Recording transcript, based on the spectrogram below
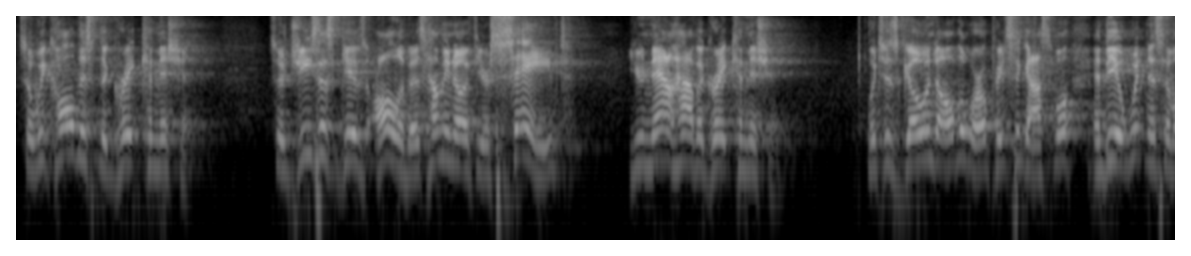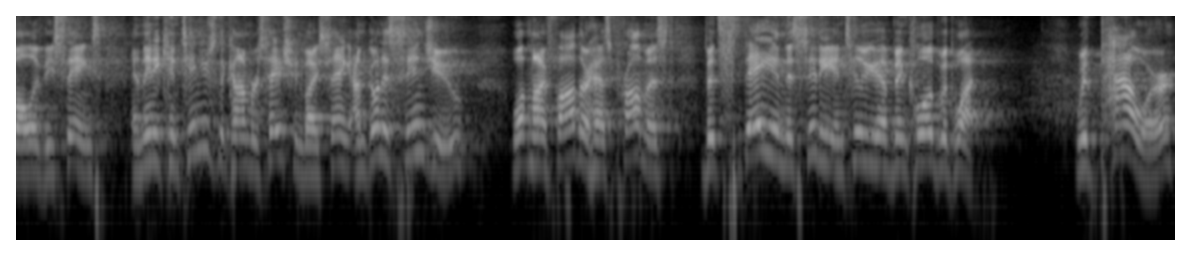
So we call this the Great Commission. So Jesus gives all of us, how many know if you're saved, you now have a Great Commission, which is go into all the world, preach the gospel, and be a witness of all of these things. And then he continues the conversation by saying, I'm going to send you what my Father has promised, but stay in the city until you have been clothed with what? With power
